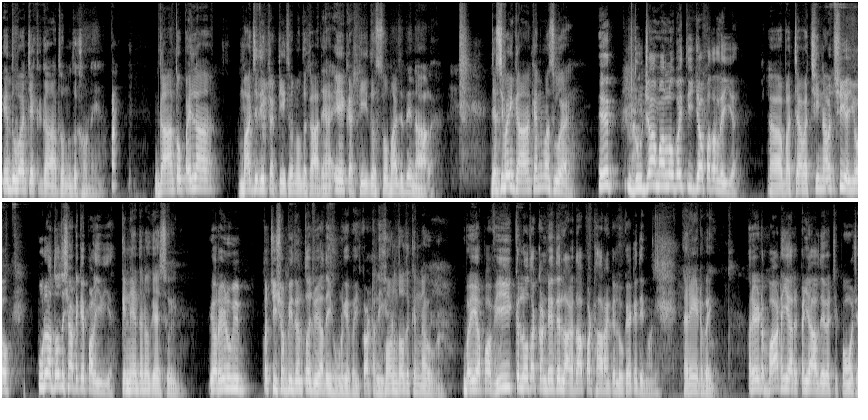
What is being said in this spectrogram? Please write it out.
ਇਹ ਤੋਂ ਬਾਅਦ 'ਚ ਇੱਕ ਗਾਂ ਤੁਹਾਨੂੰ ਦਿਖਾਉਣੇ ਆ ਗਾਂ ਤੋਂ ਪਹਿਲਾਂ ਮੱਝ ਦੀ ਕੱਟੀ ਤੁਹਾਨੂੰ ਦਿਖਾ ਦਿਆਂ, ਇਹ ਕੱਟੀ ਦੱਸੋ ਮੱਝ ਦੇ ਨਾਲ। ਹੈ ਜੱਸੀ ਬਾਈ ਗਾਂ ਕਿੰਨਵਾਂ ਸੂਆ ਹੈ? ਇਹ ਦੂਜਾ ਮੰਨ ਲਓ ਬਾਈ ਤੀਜਾ ਪਤਾ ਲਈ ਆ। ਬੱਚਾ ਵੱਛੀ ਨਾਲ? ਅੱਛੀ ਆਈ ਉਹ। ਪੂਰਾ ਦੁੱਧ ਛੱਡ ਕੇ ਪਾਲੀ ਵੀ ਆ। ਕਿੰਨੇ ਦਿਨ ਹੋ ਗਏ ਸੂਈ ਨੂੰ? ਯਾਰ ਇਹਨੂੰ ਵੀ 25 26 ਦਿਨ ਤੋਂ ਜ਼ਿਆਦਾ ਹੀ ਹੋਣਗੇ ਬਾਈ ਘੱਟ ਨਹੀਂ। ਹੁਣ ਦੁੱਧ ਕਿੰਨਾ ਹੋਊਗਾ? ਬਾਈ ਆਪਾਂ 20 ਕਿਲੋ ਤਾਂ ਕੰਡੇ ਤੇ ਲੱਗਦਾ ਆਪਾਂ 18 ਕਿਲੋ ਕਹਿ ਕੇ ਦੇਵਾਂਗੇ। ਰੇਟ ਬਾਈ? ਰੇਟ 62000 ਪੰਜਾਬ ਦੇ ਵਿੱਚ ਪਹੁੰਚ।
